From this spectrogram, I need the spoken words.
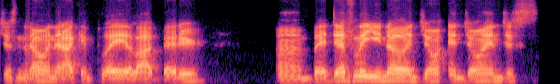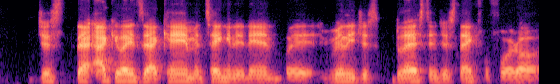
just knowing that I can play a lot better. Um, but definitely, you know, enjoy, enjoying just just the accolades that came and taking it in, but really just blessed and just thankful for it all.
